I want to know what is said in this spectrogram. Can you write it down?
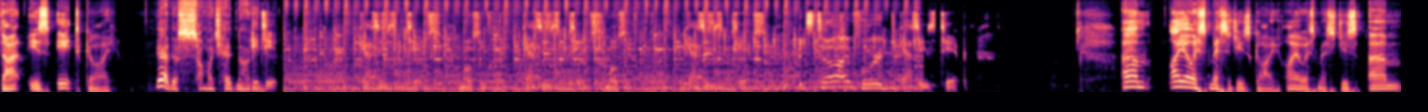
that is it guy Yeah, there's so much head nodding. Hit it. Gaz's tips. Mostly. Gaz's tips. Mostly. Gaz's tips. It's time for Gaz's tip. Um, iOS messages, guy. iOS messages. Um,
